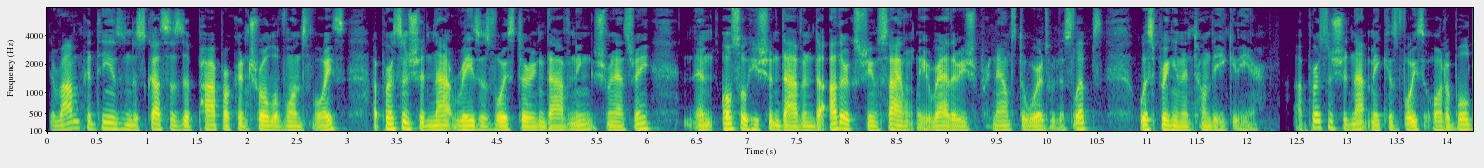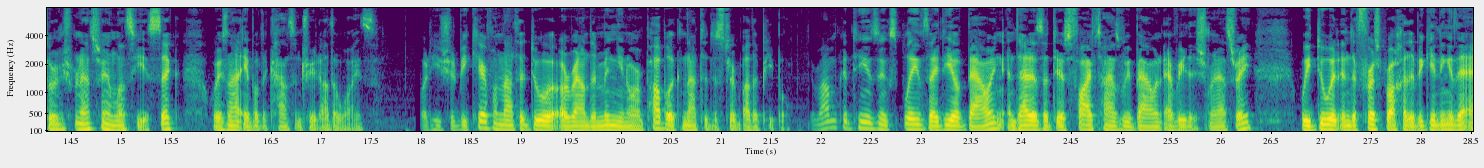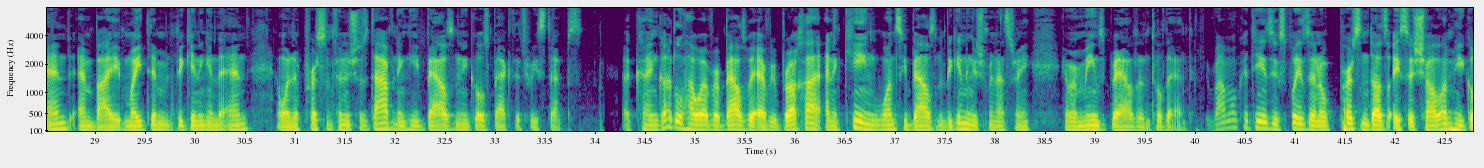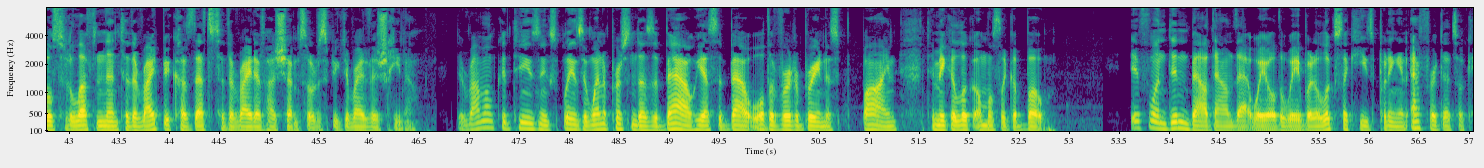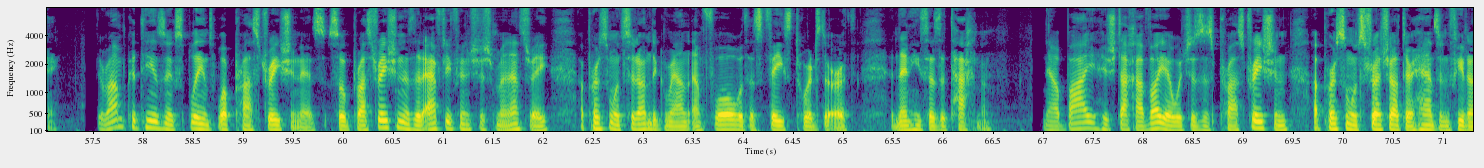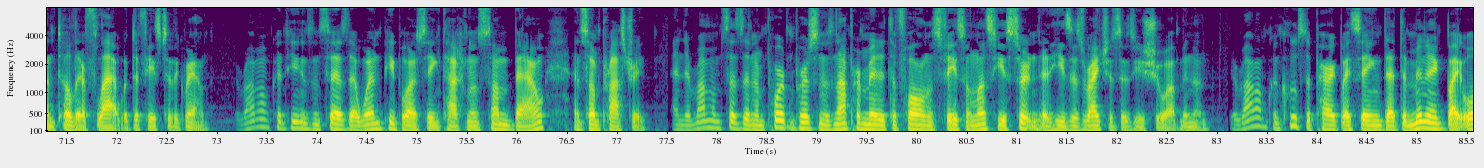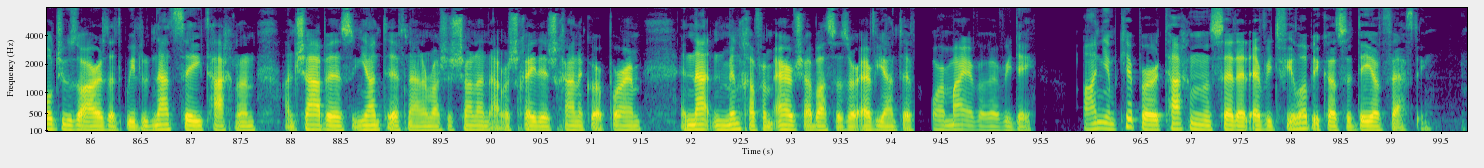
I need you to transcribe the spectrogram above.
The Ram continues and discusses the proper control of one's voice. A person should not raise his voice during davening, Shemon and also he shouldn't daven the other extreme silently. Rather, he should pronounce the words with his lips, whispering in a tone that he can hear. A person should not make his voice audible during Shemon unless he is sick or is not able to concentrate otherwise but he should be careful not to do it around a minyan or in public, not to disturb other people. The Ram continues and explains the idea of bowing, and that is that there's five times we bow in every Shemon Esrei. We do it in the first bracha at the beginning and the end, and by Modim at the beginning and the end. And when the person finishes davening, he bows and he goes back the three steps. A Kohen Gadol, however, bows by every bracha, and a king, once he bows in the beginning of Shemon Esrei, he remains bowed until the end. The Rambam continues to explain that when a person does Oseh Shalom, he goes to the left and then to the right because that's to the right of Hashem, so to speak, the right of the Shekhinah. The Rambam continues and explains that when a person does a bow, he has to bow all the vertebrae in his spine to make it look almost like a bow. If one didn't bow down that way all the way, but it looks like he's putting an effort, that's okay. The Ram continues and explains what prostration is. So prostration is that after he finishes Shemon Esrei, a person would sit on the ground and fall with his face towards the earth, and then he says a tachnun. Now, by hishtachavaya, which is his prostration, a person would stretch out their hands and feet until they're flat with the face to the ground. The Rambam continues and says that when people are saying tachnun, some bow and some prostrate. And the Rambam says that an important person is not permitted to fall on his face unless he is certain that he is as righteous as Yehoshua bin Nun. The Rambam concludes the perek by saying that the minhag by all Jews are is that we do not say tachnun on Shabbos, Yantif, not on Rosh Hashanah, not Rosh Chodesh, Chanukah, or Purim, and not in Mincha from Erev Shabbos or every Yantif, or Ma'ariv of every day. On Yom Kippur, tachnun is said at every tefillah because it's a day of fasting.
